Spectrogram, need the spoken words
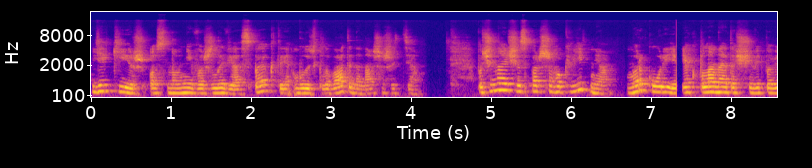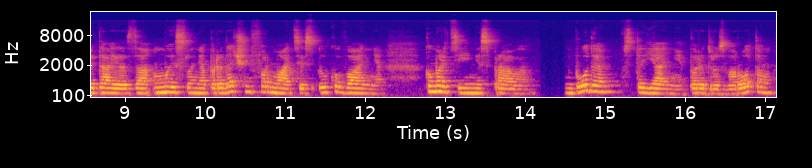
які ж основні важливі аспекти будуть впливати на наше життя. Починаючи з 1 квітня, Меркурій, як планета, що відповідає за мислення, передачу інформації, спілкування, комерційні справи, буде в стоянні перед розворотом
